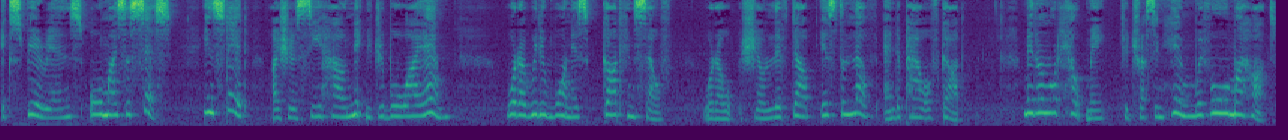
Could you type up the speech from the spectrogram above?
experience, or my success. Instead, I shall see how negligible I am. What I really want is God Himself. What I shall lift up is the love and the power of God. May the Lord help me to trust in Him with all my heart.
